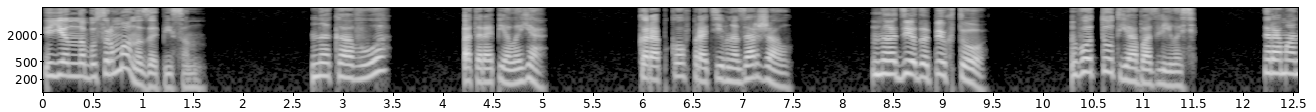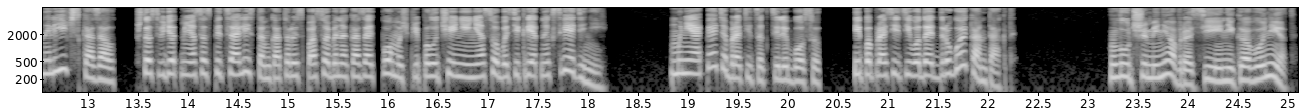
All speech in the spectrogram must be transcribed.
Ян на Бусурмана записан. На кого? Оторопела я. Коробков противно заржал. На деда Пихто. Вот тут я обозлилась. Роман Ильич сказал, что сведет меня со специалистом, который способен оказать помощь при получении не особо секретных сведений. Мне опять обратиться к телебоссу и попросить его дать другой контакт? Лучше меня в России никого нет.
